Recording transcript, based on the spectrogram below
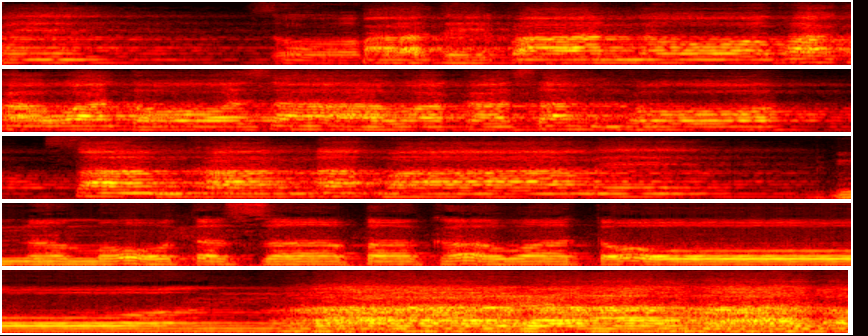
มิสุปฏิปันโนภะคะวะโตสาวกสังโฆ สังฆังนะมามินะโมตัสสะภะคะวะโตพุ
